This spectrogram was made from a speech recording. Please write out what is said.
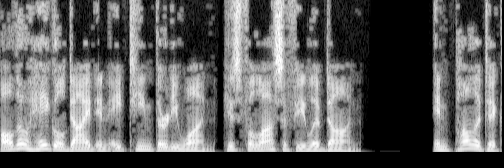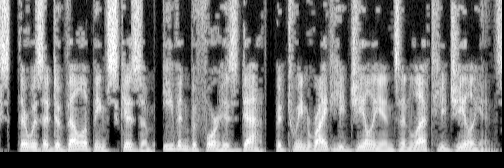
Although Hegel died in 1831, his philosophy lived on. In politics, there was a developing schism, even before his death, between right Hegelians and left Hegelians.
